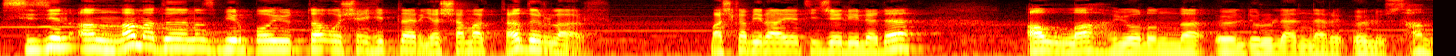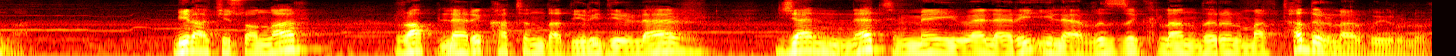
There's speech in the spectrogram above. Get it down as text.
Sizin anlamadığınız bir boyutta o şehitler yaşamaktadırlar. Başka bir ayeti celilede Allah yolunda öldürülenleri ölü sanma. Bilakis onlar Rableri katında diridirler, cennet meyveleri ile rızıklandırılmaktadırlar buyurulur.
